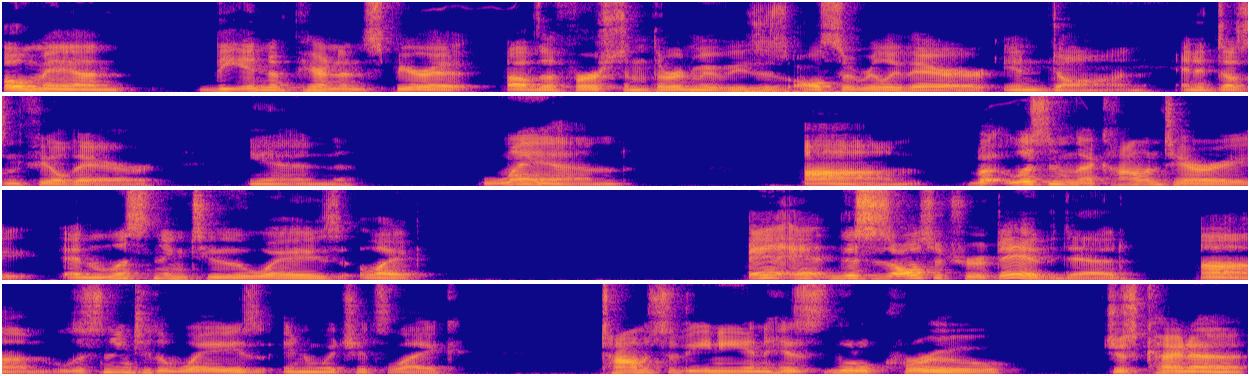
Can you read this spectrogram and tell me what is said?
"Oh man." The independent spirit of the first and third movies is also really there in Dawn, and it doesn't feel there in land um but listening to that commentary and listening to the ways like and, and this is also true of Day of the Dead. Um, listening to the ways in which it's like Tom Savini and his little crew just kind of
